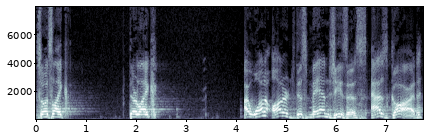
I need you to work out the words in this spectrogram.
So it's like, they're like, I want to honor this man, Jesus, as God.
